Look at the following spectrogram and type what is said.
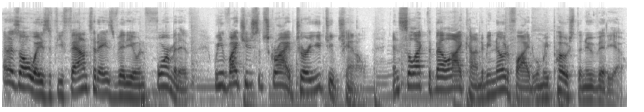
And as always, if you found today's video informative, we invite you to subscribe to our YouTube channel and select the bell icon to be notified when we post a new video.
